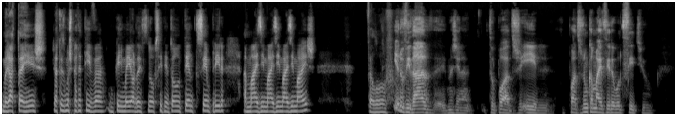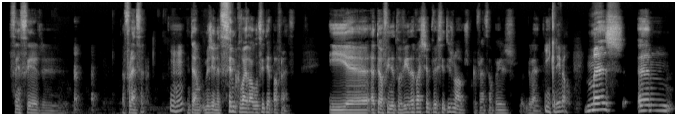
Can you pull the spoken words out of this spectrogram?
mas já, tens, já tens uma expectativa um bocadinho maior desse novo sítio. Então eu tento sempre ir a mais e mais e mais e mais, pelo, E a novidade, imagina, tu podes ir, podes nunca mais ir a outro sítio sem ser eh, a França. Uhum. Então, imagina, sempre que vais a algum sítio é para a França. E eh, até ao fim da tua vida vais sempre ver sítios novos, porque a França é um país grande. Incrível. Mas hum,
